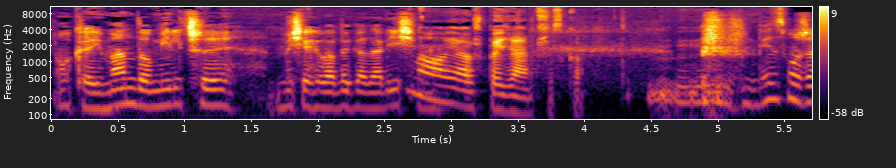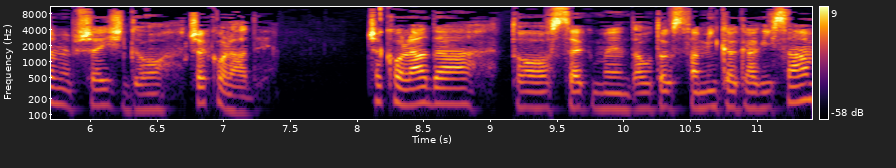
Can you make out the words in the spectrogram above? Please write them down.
Okej, okay, Mando milczy, my się chyba wygadaliśmy. No, ja już powiedziałem wszystko. Więc możemy przejść do czekolady. Czekolada to segment autorstwa Mika Garisa.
